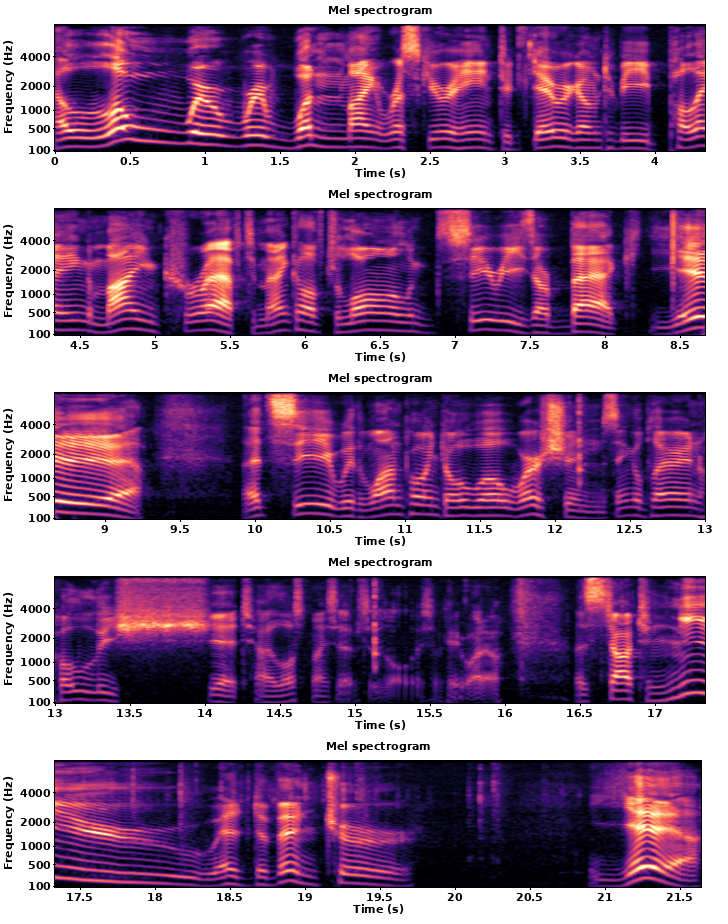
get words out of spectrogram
Hello everyone, MineRescuer here, and today we're going to be playing Minecraft. Minecraft long series are back, yeah! Let's see, with 1.0 version, single player, and holy shit, I lost myself as always, okay, whatever. Let's start a new adventure. Yeah!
